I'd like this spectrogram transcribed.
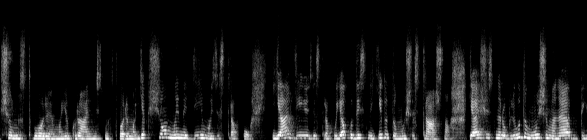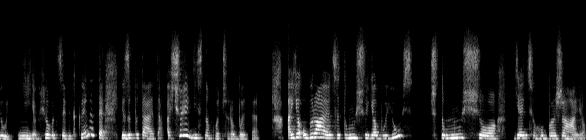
що ми створюємо, яку реальність ми створюємо. Якщо ми не діємо зі страху, я дію зі страху, я кудись не їду, тому що страшно. Я щось не роблю, тому що мене вб'ють. Ні, якщо ви це відкинете і запитаєте, а що я дійсно хочу робити? А я обираю це, тому що я боюсь, чи тому що я цього бажаю.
